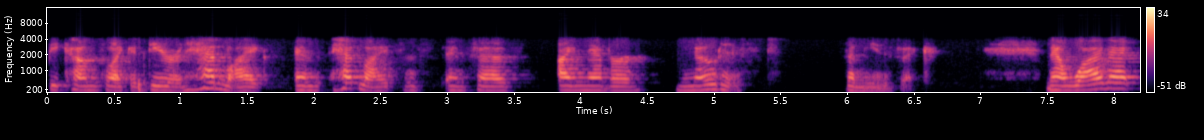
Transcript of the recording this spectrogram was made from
becomes like a deer in headlights and headlights and, and says, I never noticed the music. Now, why that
